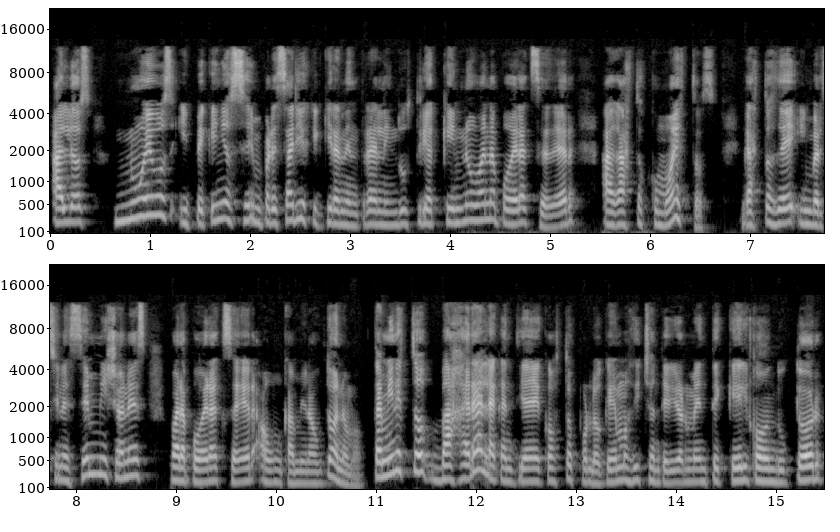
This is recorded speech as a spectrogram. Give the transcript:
a los nuevos y pequeños empresarios que quieran entrar en la industria que no van a poder acceder a gastos como estos, gastos de inversiones en millones para poder acceder a un camión autónomo. También esto bajará la cantidad de costos por lo que hemos dicho anteriormente que el conductor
